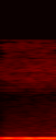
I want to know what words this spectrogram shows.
you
